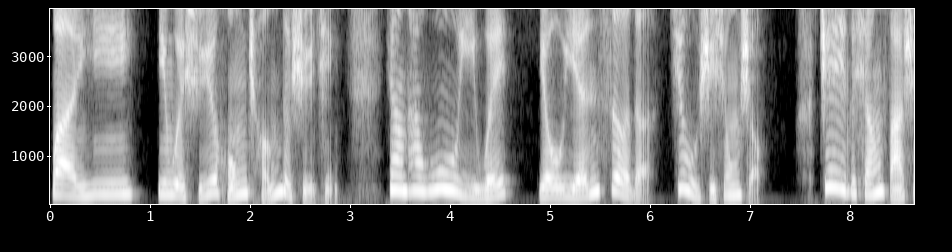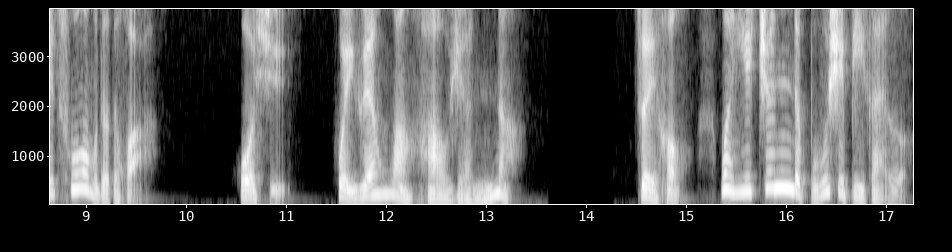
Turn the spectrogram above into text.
万一因为徐洪成的事情，让他误以为有颜色的就是凶手，这个想法是错误的的话，或许会冤枉好人呢。最后，万一真的不是毕盖厄。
